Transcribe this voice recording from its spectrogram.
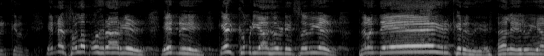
இருக்கிறது. என்ன சொல்ல போகிறார்கள் என்று கேட்கும்படியாக அவருடைய செவிகள் திறந்தே இருக்கிறது ஹalleluya.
